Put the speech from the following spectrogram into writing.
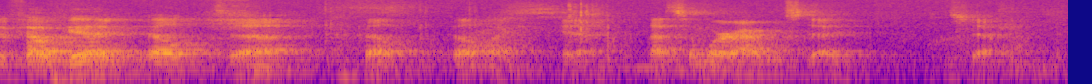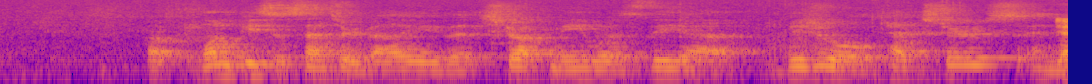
it felt good, It felt, uh, felt, felt like, you know, that's somewhere I would stay, so. Uh, One piece of sensory value that struck me was the, uh, visual textures and the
